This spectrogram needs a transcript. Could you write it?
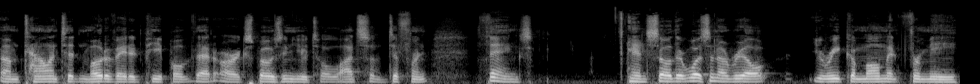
um, talented, motivated people that are exposing you to lots of different things. And so there wasn't a real eureka moment for me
